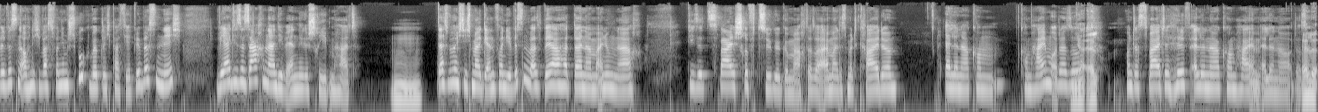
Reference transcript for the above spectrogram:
wir wissen auch nicht, was von dem Spuk wirklich passiert. Wir wissen nicht, wer diese Sachen an die Wände geschrieben hat. Mhm. Das möchte ich mal gern von dir wissen. Was, wer hat deiner Meinung nach diese zwei Schriftzüge gemacht? Also einmal das mit Kreide, Elena, komm, komm heim oder so. Ja, El und das zweite, Hilf Elena, komm heim, Elena oder so. El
